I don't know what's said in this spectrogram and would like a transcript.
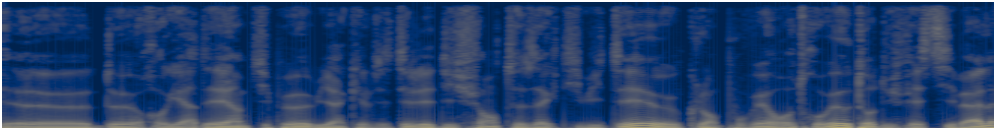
euh, de regarder un petit peu eh bien quelles étaient les différentes activités euh, que l'on pouvait retrouver autour du festival.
